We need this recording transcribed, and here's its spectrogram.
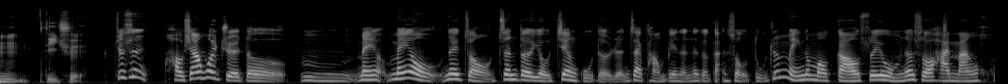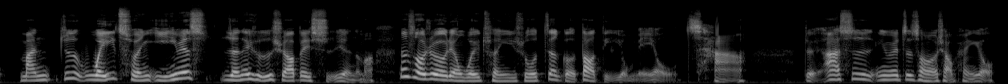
嗯，的确，就是好像会觉得，嗯，没有没有那种真的有见骨的人在旁边的那个感受度就没那么高，所以我们那时候还蛮蛮就是唯存疑，因为人类组是需要被实验的嘛，那时候就有点唯存疑，说这个到底有没有差？对啊，是因为自从有小朋友。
